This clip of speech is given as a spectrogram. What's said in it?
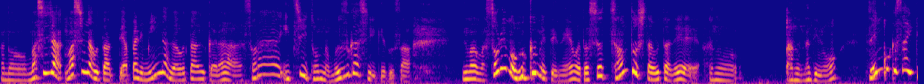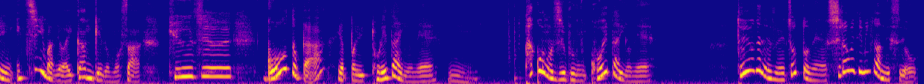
あの、マシじゃ、マシな歌ってやっぱりみんなが歌うから、そら1位取んの難しいけどさ、まあまあ、それも含めてね、私はちゃんとした歌で、あの、あの、なんていうの？全国採点1位まではいかんけどもさ、95とか、やっぱり取れたいよね。うん。過去の自分超えたいよね。というわけでですね、ちょっとね、調べてみたんですよ。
